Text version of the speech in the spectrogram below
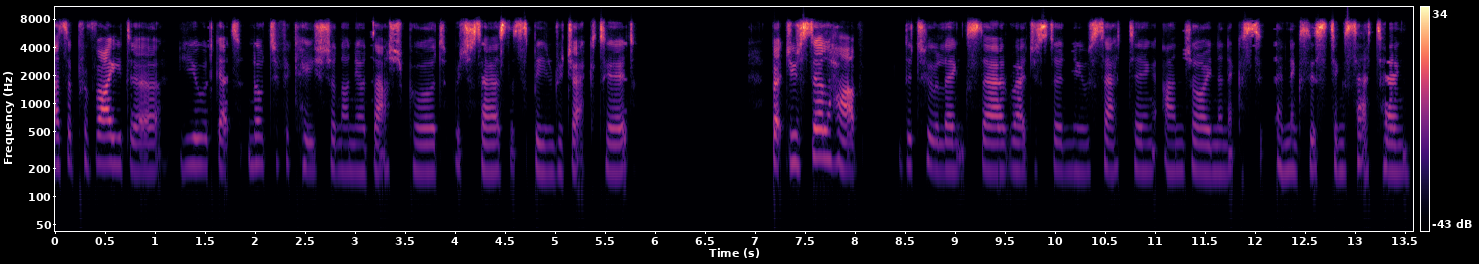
as a provider, you would get notification on your dashboard which says that's been rejected. But you still have the two links there, register new setting and join an, ex an existing setting.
